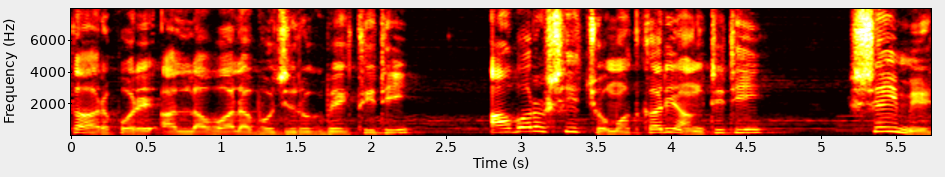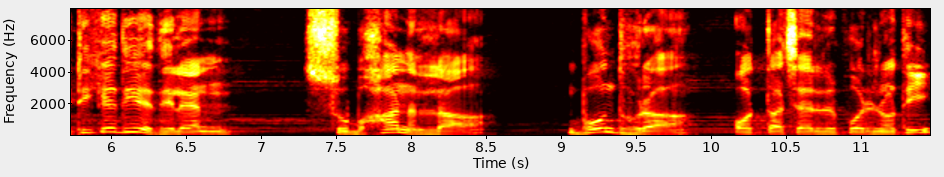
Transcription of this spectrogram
তারপরে আল্লাহওয়ালা বুজুর্গ ব্যক্তিটি আবারও সেই চমৎকারী আংটিটি সেই মেয়েটিকে দিয়ে দিলেন। সুবহান আল্লাহ বন্ধুরা, অত্যাচারের পরিণতি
